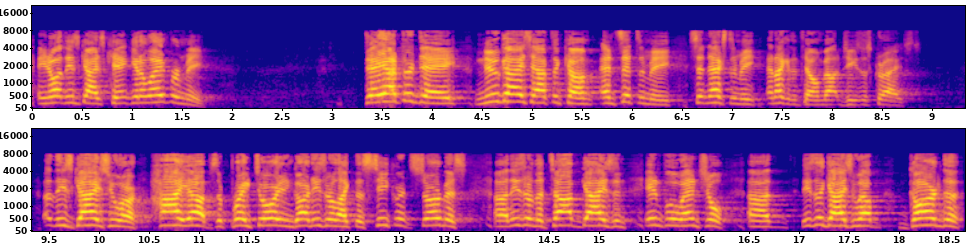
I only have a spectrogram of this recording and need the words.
And you know what? These guys can't get away from me. Day after day, new guys have to come and sit to me, sit next to me, and I get to tell them about Jesus Christ. Uh, these guys who are high ups, the Praetorian Guard, these are like the Secret Service. Uh, these are the top guys and influential. Uh, these are the guys who help guard the,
